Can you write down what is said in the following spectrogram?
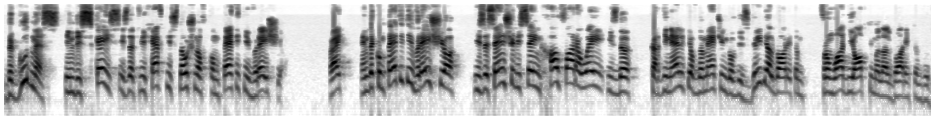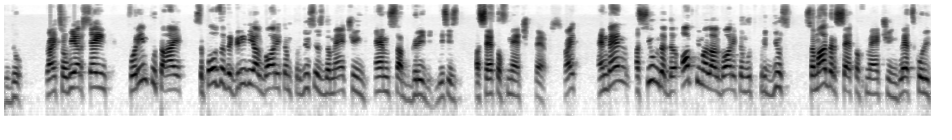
the goodness in this case is that we have this notion of competitive ratio right? And the competitive ratio is essentially saying how far away is the cardinality of the matching of this greedy algorithm from what the optimal algorithm would do, right? So we are saying for input i, suppose that the greedy algorithm produces the matching m sub greedy. This is a set of matched pairs, right? and then assume that the optimal algorithm would produce some other set of matching, let's call it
